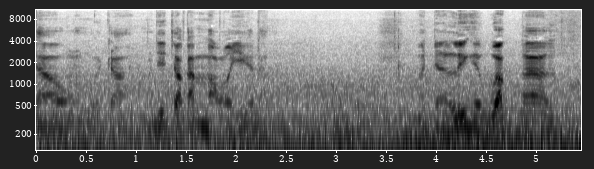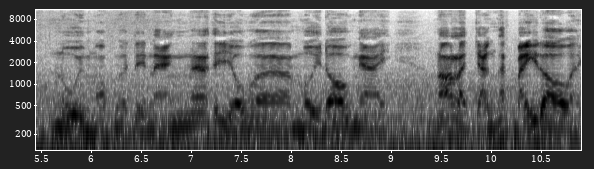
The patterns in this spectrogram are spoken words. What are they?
sao nó không có cho. Nó chỉ cho cá mồi vậy đó. Mà Liên Hiệp Quốc nuôi một người tị nạn thí dụ 10 đô ngày nó là trận hết 7 đô rồi.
